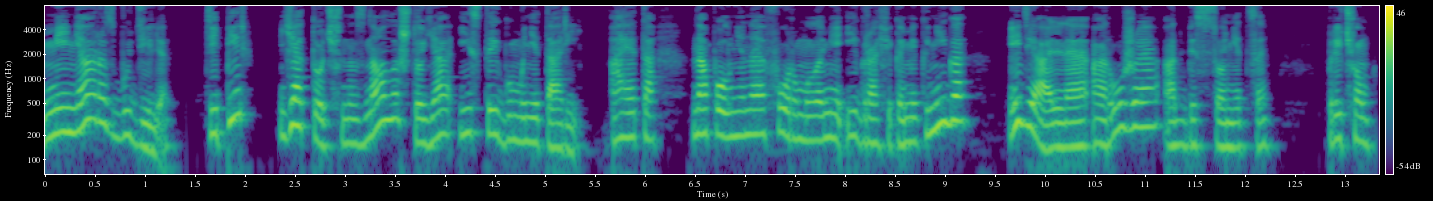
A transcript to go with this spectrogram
меня разбудили. Теперь я точно знала, что я истый гуманитарий, а это наполненная формулами и графиками книга Идеальное оружие от бессонницы. Причем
